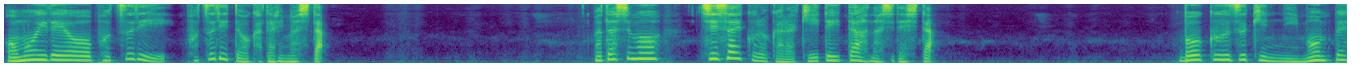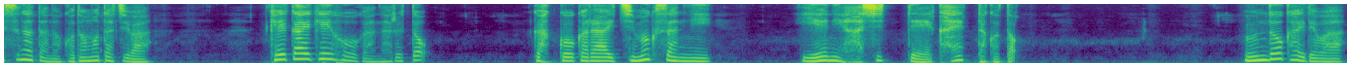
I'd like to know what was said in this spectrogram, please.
思い出をぽつりぽつりと語りました。私も小さい頃から聞いていた話でした。防空頭巾にもんぺ姿の子供たちは警戒警報が鳴ると、学校から一目散に家に走って帰ったこと。運動会では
